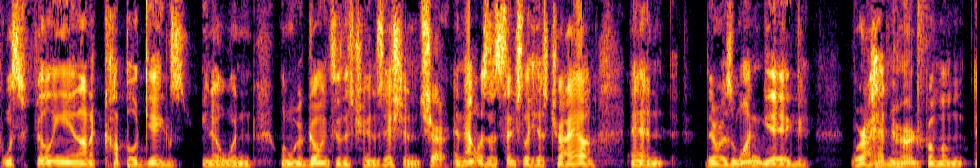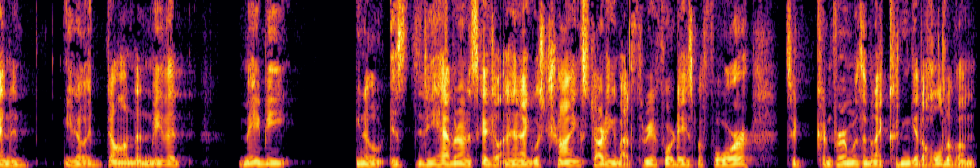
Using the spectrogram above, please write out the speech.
was filling in on a couple gigs, you know, when, when we were going through this transition. Sure. And that was essentially his tryout. And there was one gig where I hadn't heard from him and it, you know, it dawned on me that maybe you know, is did he have it on his schedule? And I was trying starting about three or four days before to confirm with him, and I couldn't get a hold of him.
